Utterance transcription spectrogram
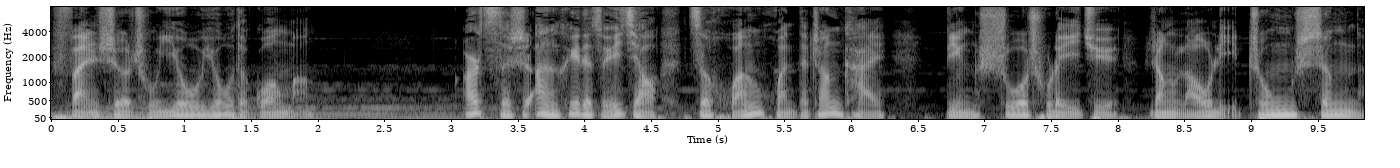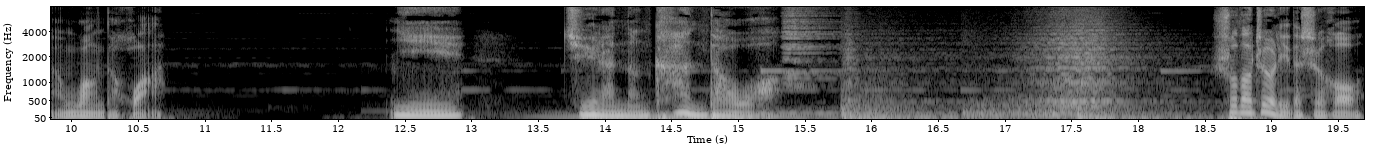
反射出幽幽的光芒。而此时，暗黑的嘴角则缓缓地张开。并说出了一句让老李终生难忘的话：“你居然能看到我。”说到这里的时候，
